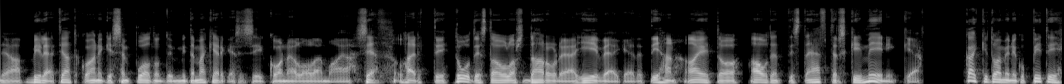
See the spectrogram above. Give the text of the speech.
ja bileet jatkuu ainakin sen puoli tuntia, mitä mä kerkesin siinä koneella olemaan ja sieltä laitettiin tuutista ulos Darude ja JVG, että ihan aitoa, autenttista afterski-meininkiä. Kaikki toimi niin kuin piti,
